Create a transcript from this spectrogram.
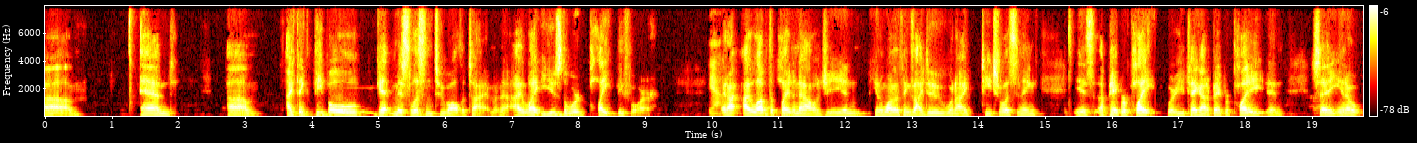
Um, and um, I think people get mislistened to all the time. And I like use the word plate before. Yeah. And I, I love the plate analogy. And, you know, one of the things I do when I teach listening is a paper plate where you take out a paper plate and say, you know,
